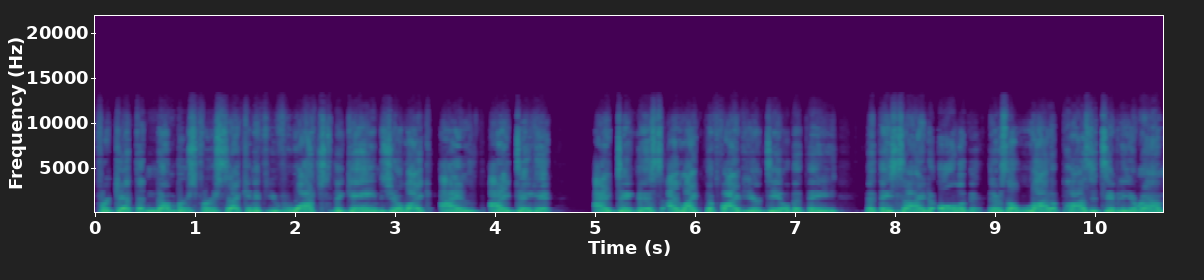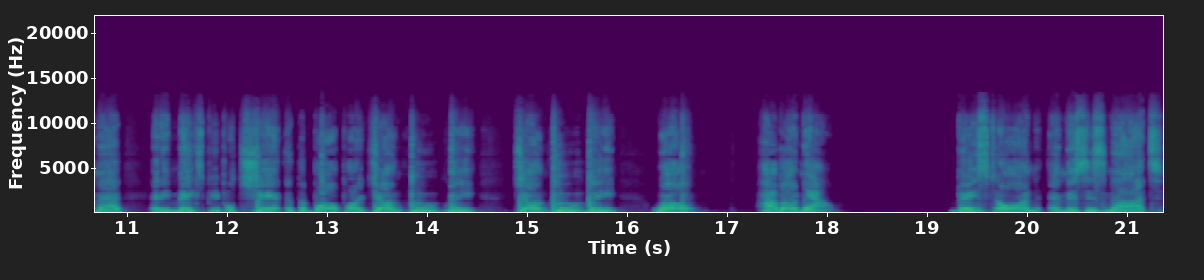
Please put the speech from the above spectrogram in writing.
forget the numbers for a second. If you've watched the games, you're like, I, I dig it. I dig this. I like the five year deal that they that they signed. All of it. There's a lot of positivity around that, and he makes people chant at the ballpark. Jung Hoo Lee, Jung Hoo Lee. Well, how about now? Based on, and this is not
